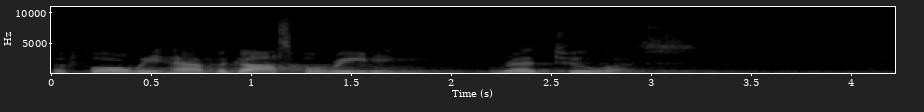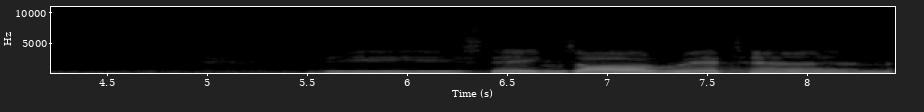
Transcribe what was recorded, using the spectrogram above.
before we have the gospel reading read to us. These things are written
